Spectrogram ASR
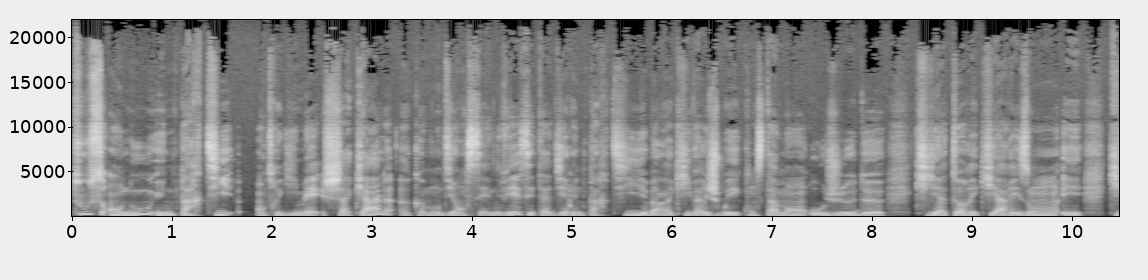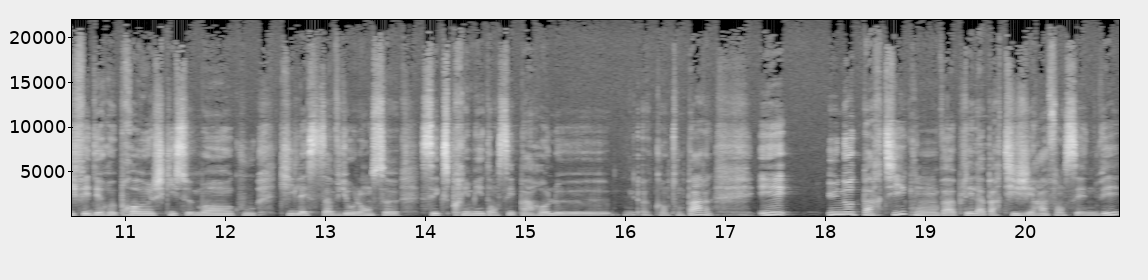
tous en nous une partie entre guillemets chacal, euh, comme on dit en CNV, c'est-à-dire une partie ben, qui va jouer constamment au jeu de qui a tort et qui a raison et qui fait des reproches, qui se moque ou qui laisse sa violence euh, s'exprimer dans ses paroles quand on parle. Et une autre partie qu'on va appeler la partie girafe en CNV,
